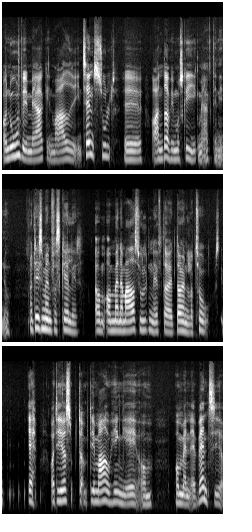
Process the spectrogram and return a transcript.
Og nogen vil mærke en meget intens sult, øh, og andre vil måske ikke mærke den endnu. Og det er simpelthen forskelligt? Om, om man er meget sulten efter et døgn eller to. Ja, og det er, også, det er meget afhængigt af, om, om man er vant til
